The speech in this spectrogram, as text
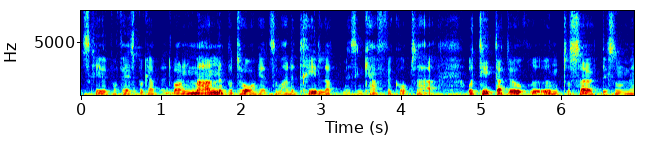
skrivit på Facebook att det var en man på tåget som hade trillat med sin kaffekopp så här. Och tittat runt och sökt liksom eh,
